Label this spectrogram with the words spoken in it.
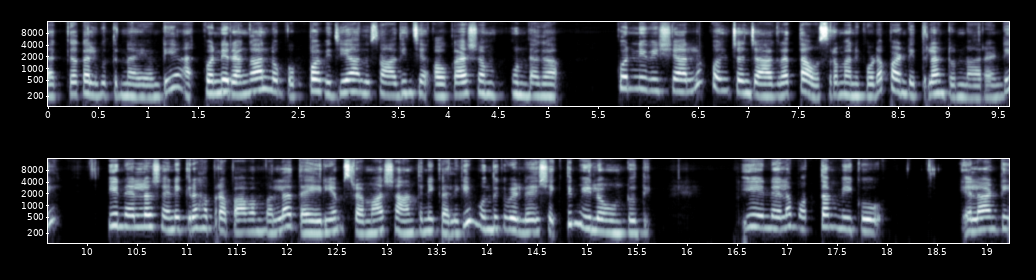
దక్కగలుగుతున్నాయండి. కొన్ని రంగాల్లో గొప్ప విజయాలు సాధించే అవకాశం ఉండగా కొన్ని విషయాల్లో కొంచెం జాగ్రత్త అవసరం అని కూడా పండితులు అంటున్నారండి. ఈ నెలలో శనిగ్రహ ప్రభావం వల్ల ధైర్యం శ్రమ శాంతిని కలిగి ముందుకు వెళ్ళే శక్తి మీలో ఉంటుంది. ఈ నెల మొత్తం మీకు ఎలాంటి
